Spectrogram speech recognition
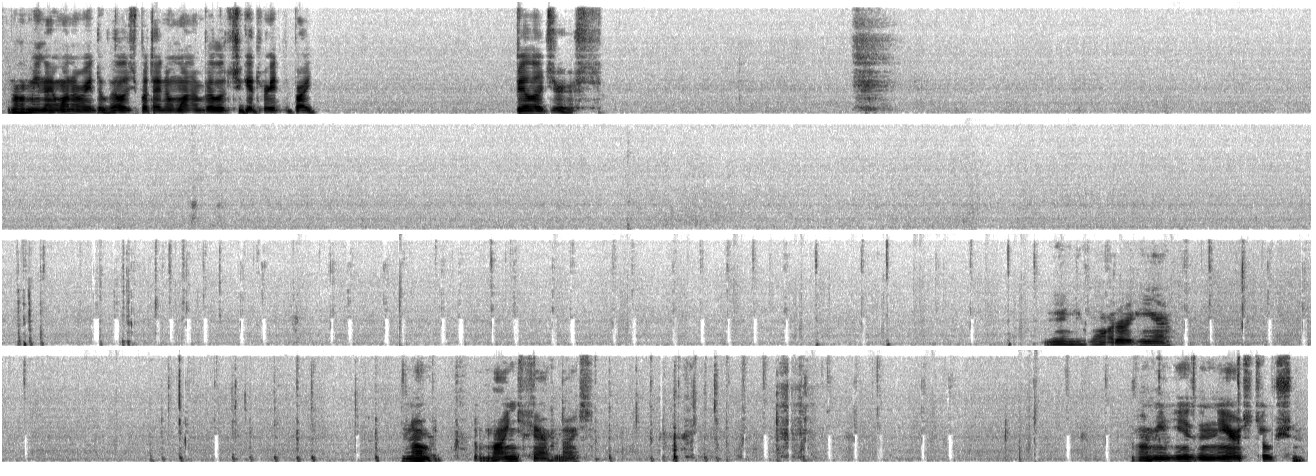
No, I mean I want to raid the village, but I don't want a village to get raided by villagers. Any water here? No, but the mine shaft, nice. I mean, here's the nearest ocean.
